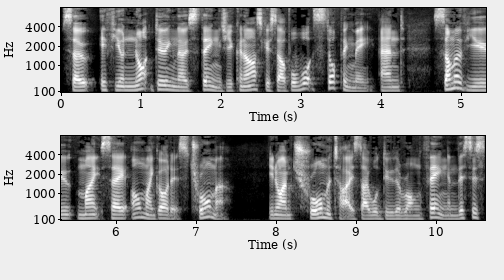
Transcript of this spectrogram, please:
So if you're not doing those things, you can ask yourself, well, what's stopping me? And some of you might say, oh my God, it's trauma. You know, I'm traumatized, I will do the wrong thing. And this is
